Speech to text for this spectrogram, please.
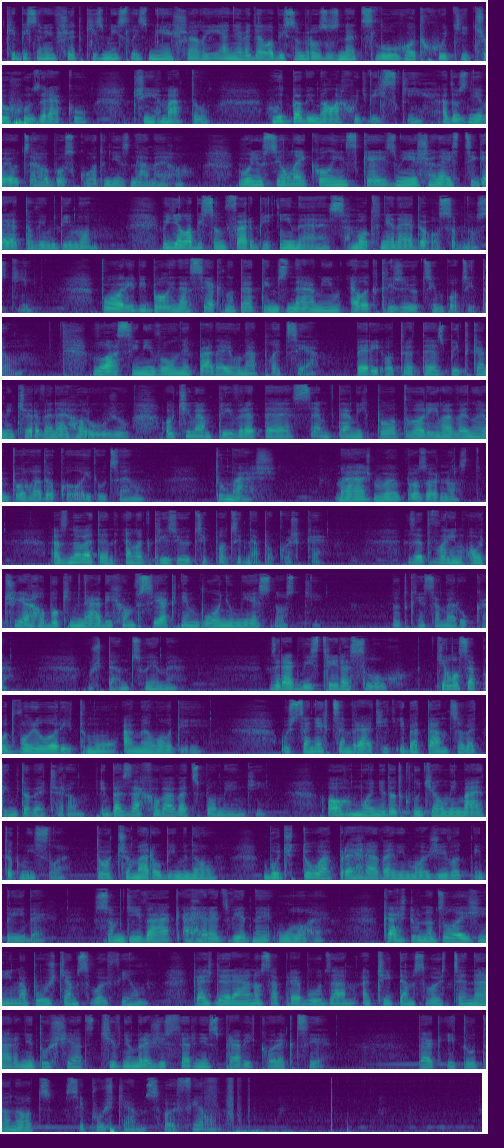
Keby sa mi všetky zmysly zmiešali a nevedela by som rozoznať slúch od chuti, čuchu, zraku či hmatu, hudba by mala chuť whisky a doznievajúceho bosku od neznámeho. Voňu silnej kolínskej zmiešanej s cigaretovým dymom. Videla by som farby iné, smotnené do osobností. Pôry by boli nasiaknuté tým známym elektrizujúcim pocitom. Vlasy mi voľne padajú na plecia pery otreté zbytkami červeného rúžu, oči mám privreté, sem tam ich potvorím a venujem pohľad okolo idúcemu. Tu máš. Máš moju pozornosť. A znova ten elektrizujúci pocit na pokožke. Zatvorím oči a hlbokým nádychom vsiaknem vôňu miestnosti. Dotkne sa ma ruka. Už tancujeme. Zrak vystrieda sluch. Telo sa podvolilo rytmu a melódii. Už sa nechcem vrátiť, iba tancovať týmto večerom, iba zachovávať spomienky. Oh, môj nedotknutelný majetok mysle. To, čo ma robí mnou. Buď tu a prehrávaj mi môj životný príbeh. Som divák a herec v jednej úlohe. Každú noc ležím a púšťam svoj film. Každé ráno sa prebúdzam a čítam svoj scenár, netušiac, či v ňom režisér nespraví korekcie. Tak i túto noc si púšťam svoj film.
